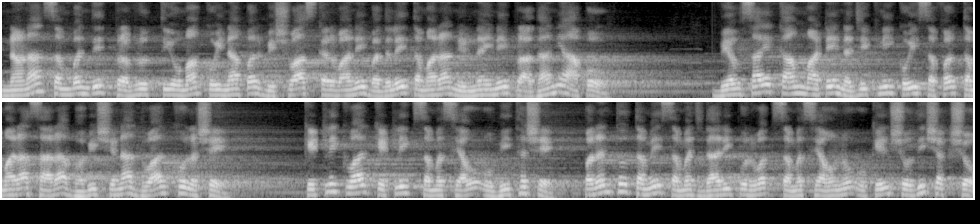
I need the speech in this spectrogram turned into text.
નાણાં સંબંધિત પ્રવૃત્તિઓમાં કોઈના પર વિશ્વાસ કરવાને બદલે તમારા નિર્ણયને પ્રાધાન્ય આપો. વ્યવસાય કામ માટે નજીકની કોઈ સફર તમારા સારા ભવિષ્યના દ્વાર ખોલશે. કેટલીકવાર કેટલીક સમસ્યાઓ ઊભી થશે, પરંતુ તમે સમજદારીપૂર્વક સમસ્યાઓનો ઉકેલ શોધી શકશો.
